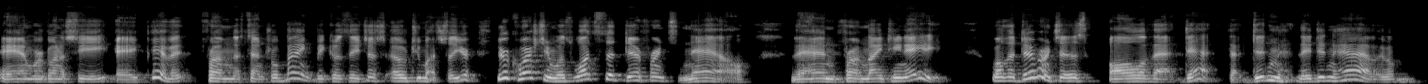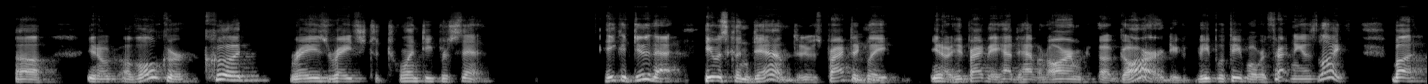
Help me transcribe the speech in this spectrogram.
And we're going to see a pivot from the central bank because they just owe too much. So your, your question was, what's the difference now than from 1980? Well, the difference is all of that debt that didn't they didn't have. Uh, you know, a Volcker could raise rates to 20%. He could do that. He was condemned. It was practically, mm-hmm. you know, he practically had to have an armed uh, guard. People, people were threatening his life. But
